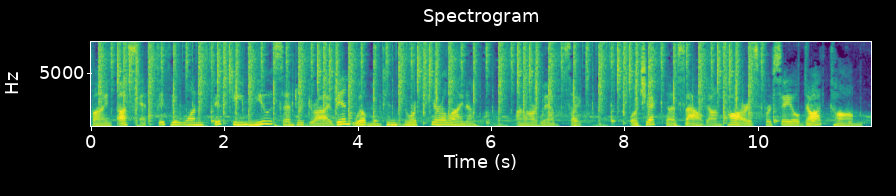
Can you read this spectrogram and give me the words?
Find us at 5115 New Center Drive in Wilmington, North Carolina on our website or check us out on carsforsale.com.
